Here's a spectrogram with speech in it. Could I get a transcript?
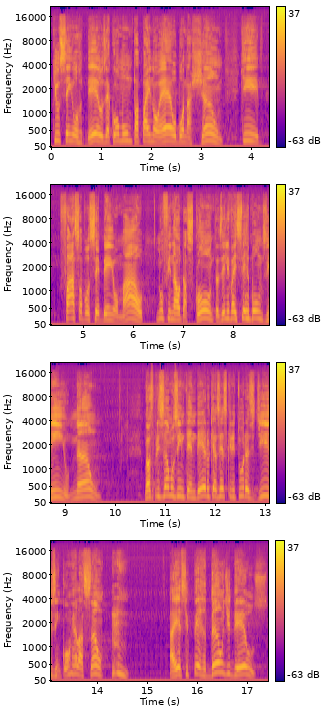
que o Senhor Deus é como um Papai Noel bonachão, que faça você bem ou mal, no final das contas, ele vai ser bonzinho. Não. Nós precisamos entender o que as Escrituras dizem com relação a esse perdão de Deus.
